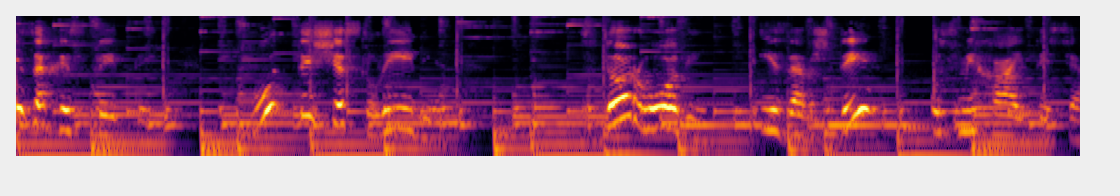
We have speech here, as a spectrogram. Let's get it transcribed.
і захистити. Будьте щасливі, здорові і завжди усміхайтеся.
